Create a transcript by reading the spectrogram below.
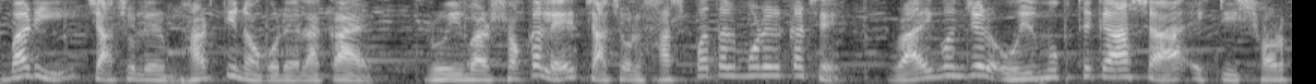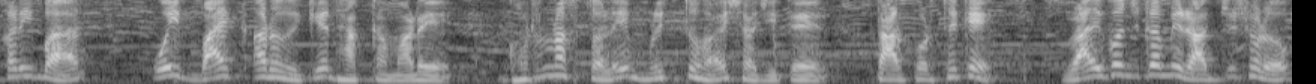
বাড়ি চাঁচলের ভারতীনগর এলাকায়। রবিবার সকালে চাচল হাসপাতাল মোড়ের কাছে রায়গঞ্জের অভিমুখ থেকে আসা একটি সরকারি বাস ওই বাইক আরোহীকে ধাক্কা মারে। ঘটনাস্থলে মৃত্যু হয় সজিতের। তারপর থেকে রায়গঞ্জগামী রাজ্য সড়ক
